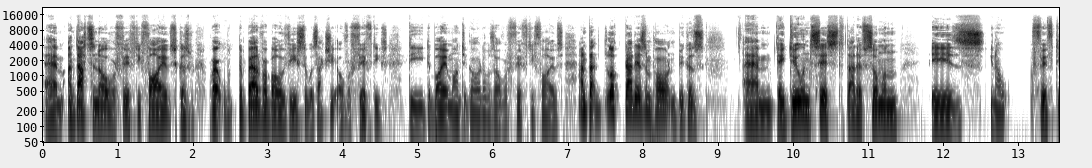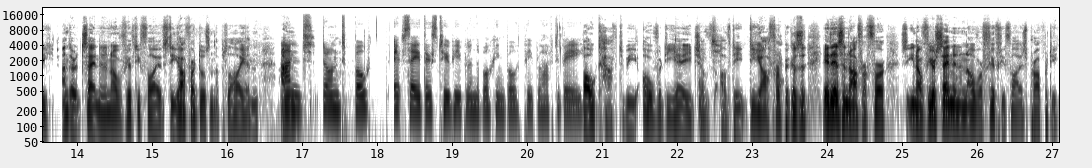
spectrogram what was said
um, and that's an over fifty fives because where the Belver Boa Vista was actually over fifties. The the Baia Monte Gordo was over fifty fives, and that look that is important because um, they do insist that if someone is you know fifty and they're signing in over fifty fives, the offer doesn't apply, and and, And don't both if say there's two people in the booking, both people have to be both have to be over the age of, Age. of the, the offer Yeah. because it, it is an offer for you know if you're sending an over 55s property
